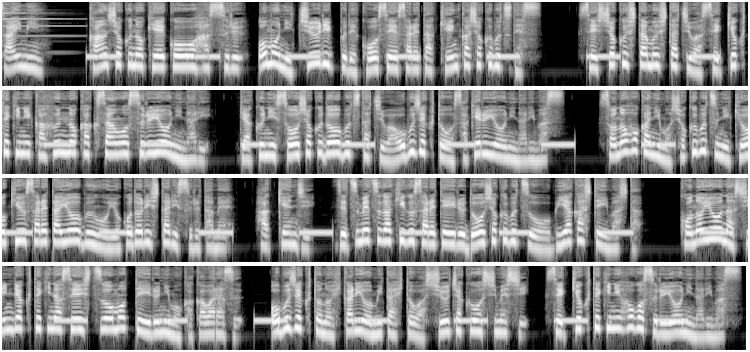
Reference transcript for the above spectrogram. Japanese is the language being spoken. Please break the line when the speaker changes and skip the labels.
催眠。感触の傾向を発する主にチューリップで構成された喧嘩植物です。接触した虫たちは積極的に花粉の拡散をするようになり逆に草食動物たちはオブジェクトを避けるようになります。その他にも植物に供給された養分を横取りしたりするため発見時絶滅が危惧されている動植物を脅かしていました。このような侵略的な性質を持っているにもかかわらずオブジェクトの光を見た人は執着を示し積極的に保護するようになります。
